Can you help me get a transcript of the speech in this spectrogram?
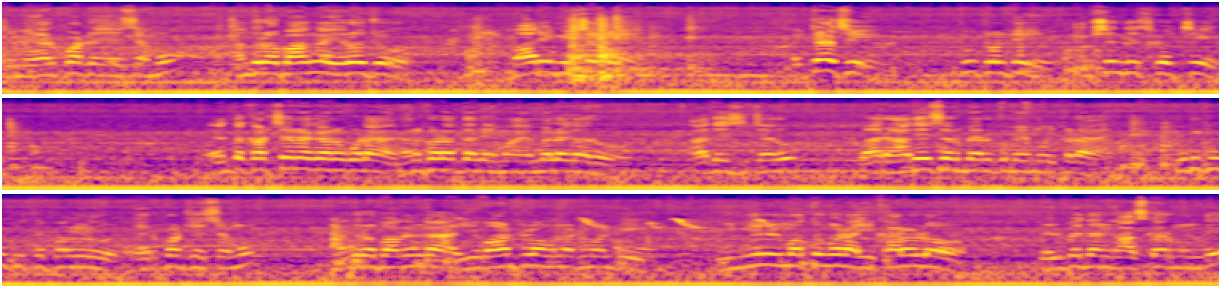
మేము ఏర్పాటు చేశాము. అందులో భాగంగా ఈరోజు భారీ మిషన్ని ఎట్టాచి టూ ట్వంటీ మిషన్ తీసుకొచ్చి ఎంత ఖర్చైనా కానీ కూడా వెనకడొద్దని మా ఎమ్మెల్యే గారు ఆదేశించారు. వారి ఆదేశాల మేరకు మేము ఇక్కడ కుడికి పనులు ఏర్పాటు చేశాము. అందులో భాగంగా ఈ వార్డులో ఉన్నటువంటి ఈ నీళ్ళని మొత్తం కూడా ఈ కాలంలో వెళ్ళిపోయేదానికి ఆస్కారం ఉంది.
